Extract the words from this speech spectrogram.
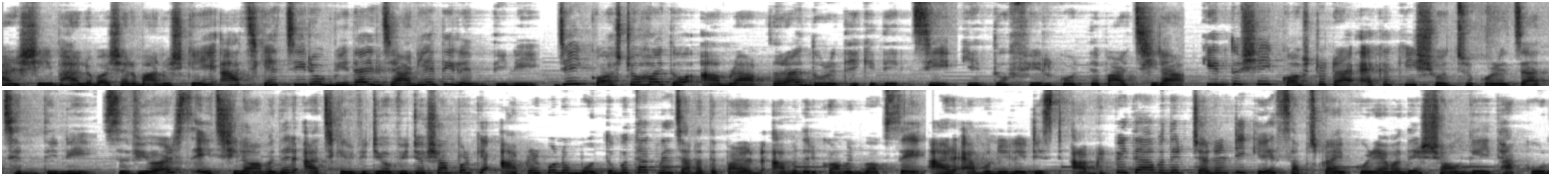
আর সেই ভালোবাসার মানুষকেই আজকে চির বিদায় জানিয়ে দিলেন তিনি। যেই কষ্ট হয়তো আমরা আপনারা দূরে থেকে দেখছি, কিন্তু ফিল করতে পারছি না। কিন্তু সেই কষ্টটা একাকি সহ্য করে যাচ্ছেন তিনি। ভিউয়ার্স এই ছিল আমাদের আজকের ভিডিও ভিডিও সম্পর্কে আপনার কোনো মন্তব্য থাকলে জানাতে পারেন আমাদের কমেন্ট বক্সে আর এমনই লেটেস্ট আপডেট পেতে আমাদের চ্যানেলটিকে সাবস্ক্রাইব করে আমাদের সঙ্গেই থাকুন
